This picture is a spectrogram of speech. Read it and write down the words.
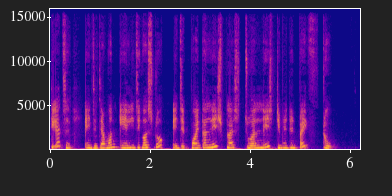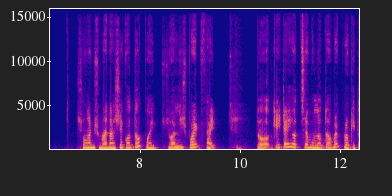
ঠিক আছে? এই যে যেমন এল ইজিকস টু এই যে পঁয়তাল্লিশ প্লাস চুয়াল্লিশ ডিভাইডেড বাই টু সমান সমান আসে কত? চুয়াল্লিশ পয়েন্ট ফাইভ তো এটাই হচ্ছে মূলত আমার প্রকৃত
